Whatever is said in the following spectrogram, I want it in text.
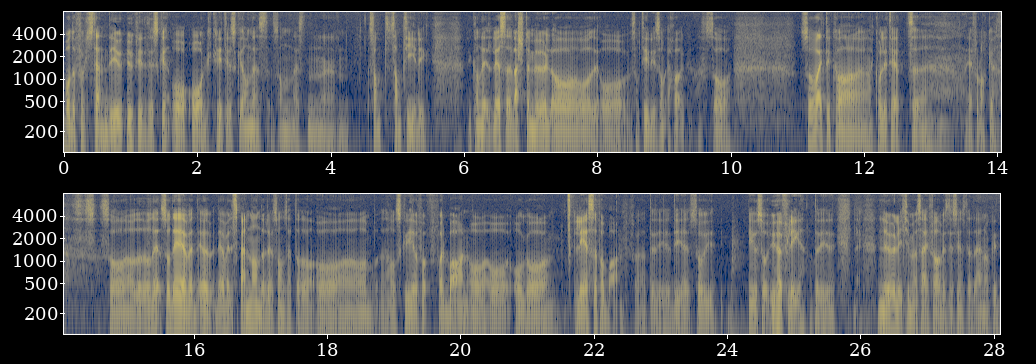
både fullstendig ukritiske og, og kritiske, og nesten, sånn nesten eh, samt, samtidig. De kan lese det verste møl, og, og, og samtidig som ja, så, så veit de hva kvalitet eh, er for noe. Så, det, så det, er, det er- veldig spennende er sånn sett, å, å, å skrive for, for barn og, og, og å lese for barn. For de, de, er så, de er jo så uhøflige at de nøler ikke med å si ifra hvis de syns det er noe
